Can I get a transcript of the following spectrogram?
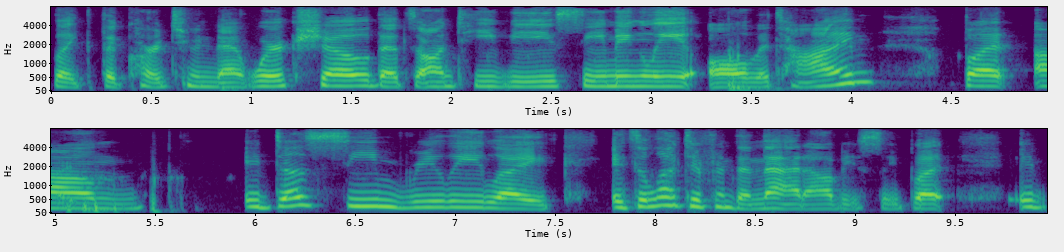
like the Cartoon Network show that's on TV seemingly all the time. But um, it does seem really like it's a lot different than that, obviously, but it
